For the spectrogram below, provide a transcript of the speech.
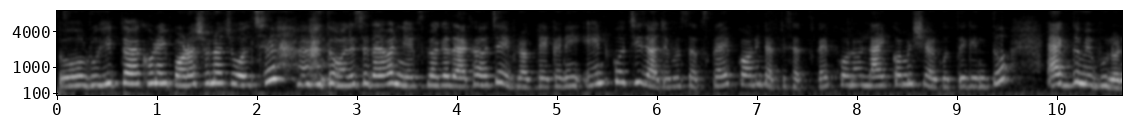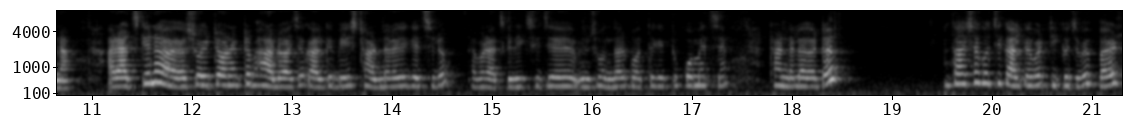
তো রুহিত তো এখন এই পড়াশোনা চলছে। তোমাদের সাথে আবার নেক্সট ব্লগে দেখা হচ্ছে। এই ব্লগটা এখানেই এন্ড করছি। যা যেগুলো সাবস্ক্রাইব করনি তাড়াতাড়ি সাবস্ক্রাইব করো। লাইক কমেন্ট শেয়ার করতে কিন্তু একদমই ভুলো না। আর আজকে না, শরীরটা অনেকটা ভালো আছে। কালকে বেশ ঠান্ডা লেগে গেছিল। তারপর আজকে দেখছি যে সন্ধ্যার পর থেকে একটু কমেছে ঠান্ডা লাগাটা। তো আশা করছি কালকে আবার ঠিক হয়ে যাবে বাট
